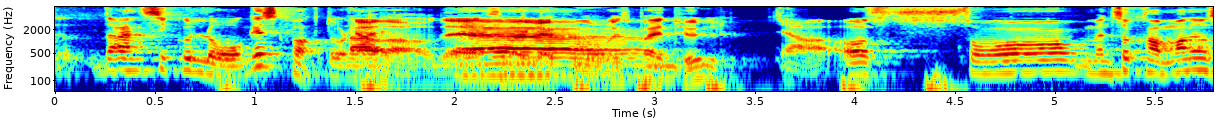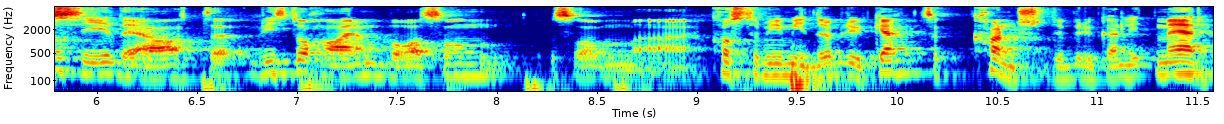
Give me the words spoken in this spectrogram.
det er en psykologisk faktor der. Ja da, og det er selvfølgelig økonomisk bare tull. Ja, så, men så kan man jo si det at eh, hvis du har en båt som, som uh, koster mye mindre å bruke, så kanskje du bruker den litt mer.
